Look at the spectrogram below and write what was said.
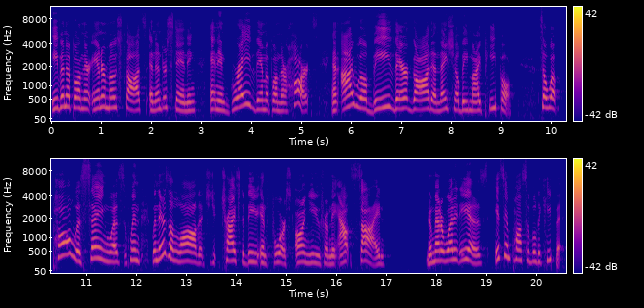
even upon their innermost thoughts and understanding, and engrave them upon their hearts, and I will be their God, and they shall be my people. So, what Paul was saying was when, when there's a law that tries to be enforced on you from the outside, no matter what it is, it's impossible to keep it.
